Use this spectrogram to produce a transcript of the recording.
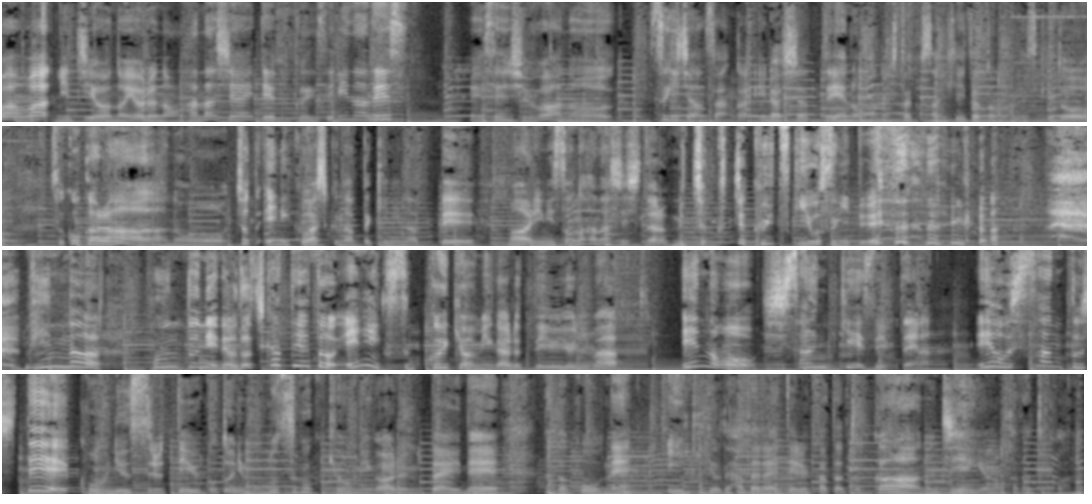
んばんは。日曜の夜のお話し相手福井セリナです、えー先週はあのスギちゃんさんがいらっしゃって絵のお話たくさん聞いたと思うんですけどそこからあのちょっと絵に詳しくなった気になって周りにその話したらめちゃくちゃ食いつき良すぎてなんかみんな本当にでもどっちかっていうと絵にすっごい興味があるっていうよりは絵の資産形成みたいな絵を資産として購入するっていうことにものすごく興味があるみたいでなんかこうねいい企業で働いてる方とかあの自営業の方とか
